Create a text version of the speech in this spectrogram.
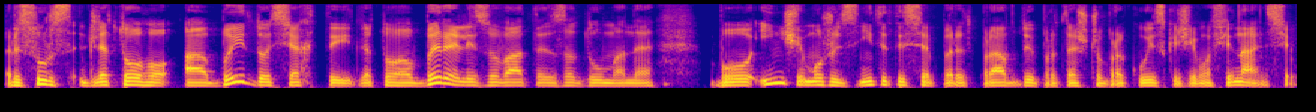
Ресурс для того, аби досягти, для того, аби реалізувати задумане, бо інші можуть знітитися перед правдою про те, що бракує, скажімо, фінансів.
